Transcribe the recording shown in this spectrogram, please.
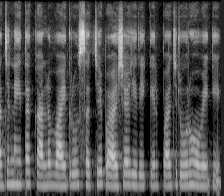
ਅੱਜ ਨਹੀਂ ਤਾਂ ਕੱਲ ਵਾਹਿਗੁਰੂ ਸੱਚੇ ਪਾਤਸ਼ਾਹ ਜੀ ਦੀ ਕਿਰਪਾ ਜ਼ਰੂਰ ਹੋਵੇਗੀ।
